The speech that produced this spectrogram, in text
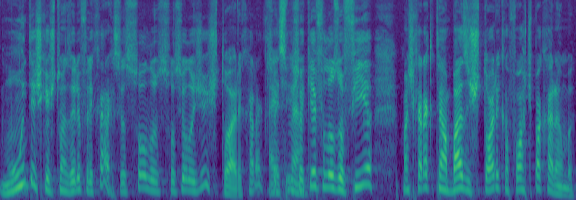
Muitas questões ali, eu falei, cara, isso é sociologia e história. Caraca, isso, É aqui, isso isso mesmo. aqui é filosofia, mas caraca, tem uma base histórica forte pra caramba.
